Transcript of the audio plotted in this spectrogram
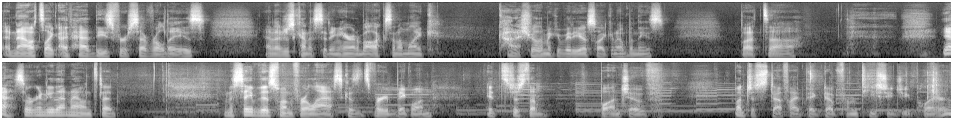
And now it's like I've had these for several days and they're just kind of sitting here in a box and I'm like, God, I should really make a video so I can open these. But uh, yeah, so we're gonna do that now instead. I'm gonna save this one for last because it's a very big one. It's just a bunch of bunch of stuff I picked up from TCG Player.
